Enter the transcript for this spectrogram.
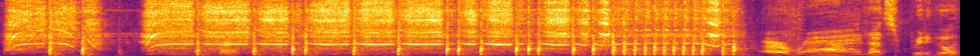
Press. All right, that's pretty good.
